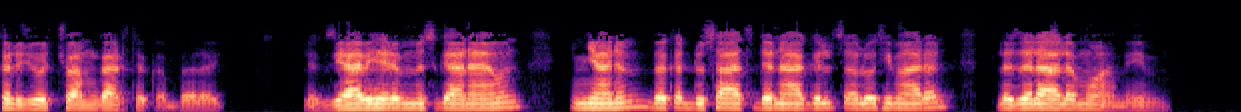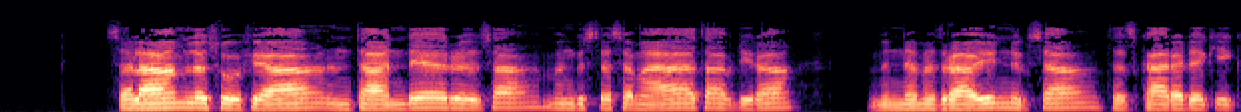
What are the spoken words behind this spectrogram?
ከልጆቿም ጋር ተቀበለች። ለእግዚአብሔርም ምስጋና ይሁን። እኛንም በቅዱሳት ደናግል ጸሎት ይማረን ለዘላለሙ አሜም። ሰላም ለሶፊያ እንታንዴ ርእሳ መንግሥተ ሰማያት አብዲራ ምነ ምድራዊ ንግሳ ተስካረ ደቂቃ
